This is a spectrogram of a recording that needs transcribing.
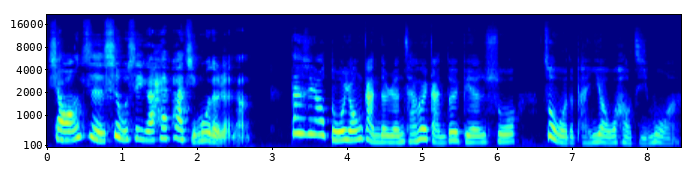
小王子是不是一个害怕寂寞的人啊？但是要多勇敢的人才会敢对别人说：“做我的朋友，我好寂寞啊！”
